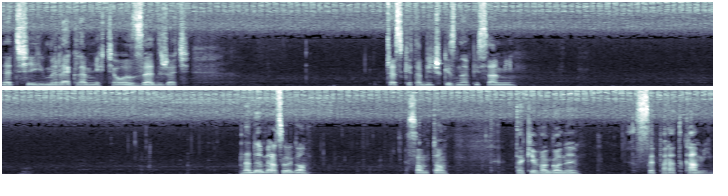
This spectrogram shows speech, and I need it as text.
Nawet się im reklam nie chciało zedrzeć. Czeskie tabliczki z napisami. Na domiar złego są to takie wagony z separatkami,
